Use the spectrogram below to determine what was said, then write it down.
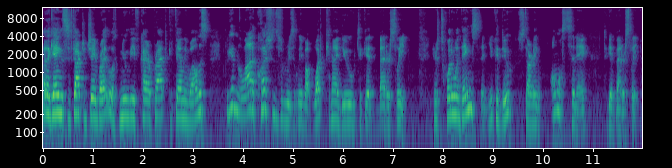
Hi there, gang. This is Dr. Jay Brightly with New Leaf Chiropractic and Family Wellness. We're getting a lot of questions recently about what can I do to get better sleep. Here's 21 things that you could do starting almost today to get better sleep.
